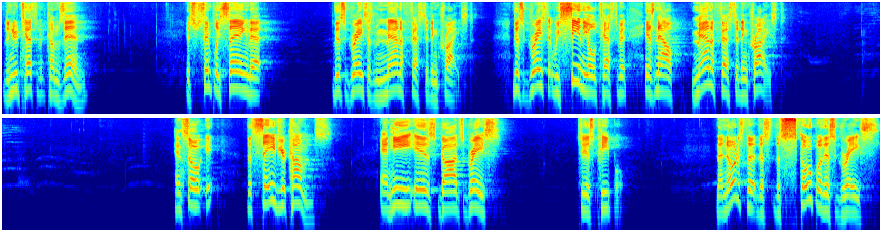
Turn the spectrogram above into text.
the New Testament comes in. It's simply saying that this grace is manifested in Christ. This grace that we see in the Old Testament is now manifested in Christ. And so it, the Savior comes, and He is God's grace to His people. Now, notice the, the, the scope of this grace.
